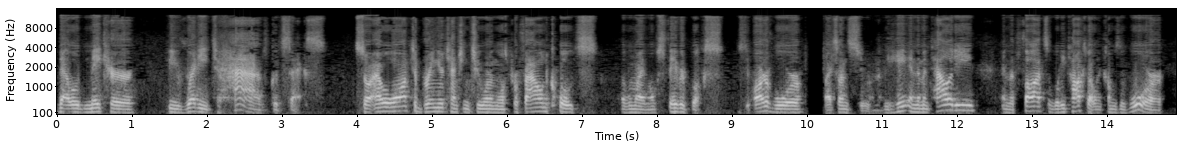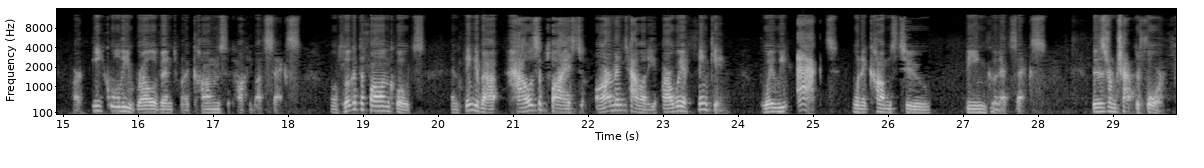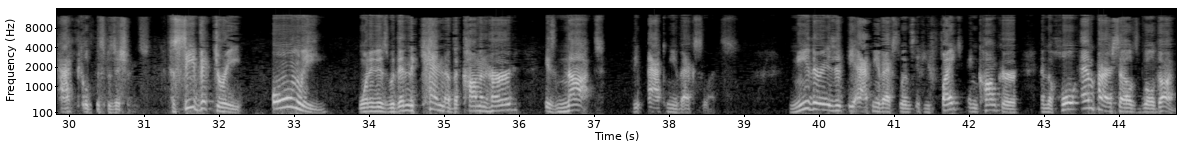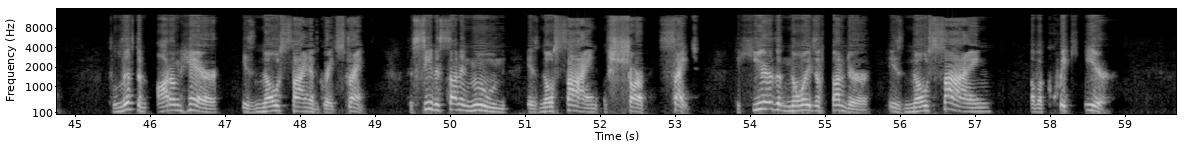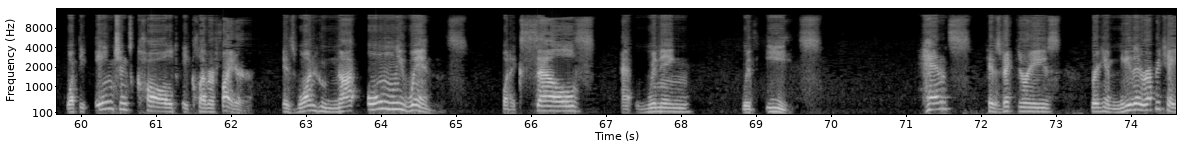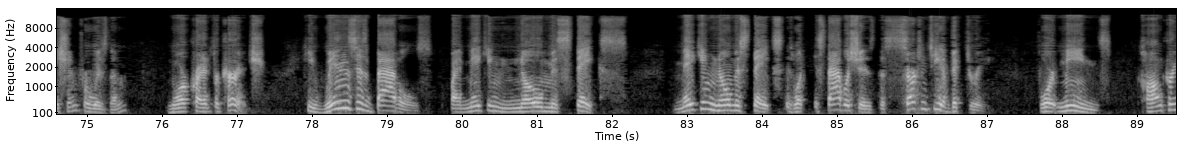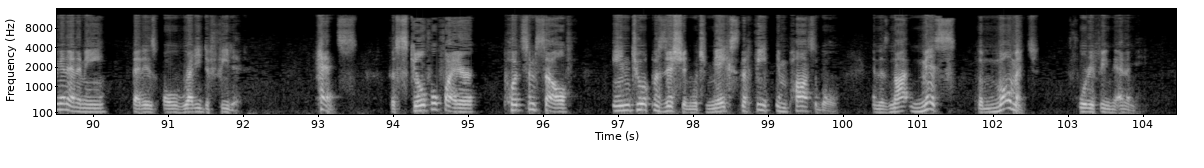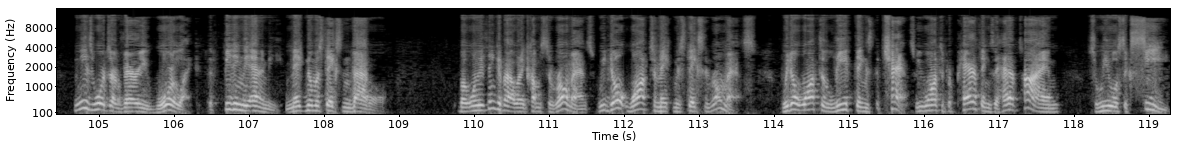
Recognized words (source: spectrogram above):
that would make her be ready to have good sex? So I will want to bring your attention to one of the most profound quotes of one of my most favorite books. It's The Art of War by Sun Tzu. And the, and the mentality and the thoughts of what he talks about when it comes to war are equally relevant when it comes to talking about sex. Let's look at the following quotes and think about how this applies to our mentality, our way of thinking, the way we act when it comes to being good at sex. This is from chapter 4, Tactical Dispositions. To see victory only when it is within the ken of the common herd is not the acme of excellence. Neither is it the acme of excellence if you fight and conquer and the whole empire says well done. To lift an autumn hair is no sign of great strength. To see the sun and moon is no sign of sharp sight. To hear the noise of thunder is no sign of a quick ear. What the ancients called a clever fighter is one who not only wins, but excels at winning with ease. Hence, his victories bring him neither reputation for wisdom nor credit for courage. He wins his battles by making no mistakes. Making no mistakes is what establishes the certainty of victory, for it means conquering an enemy that is already defeated. Hence, the skillful fighter puts himself into a position which makes the feat impossible and does not miss the moment for defeating the enemy. And these words are very warlike. Defeating the enemy. Make no mistakes in battle. But when we think about when it comes to romance, we don't want to make mistakes in romance. We don't want to leave things to chance. We want to prepare things ahead of time so we will succeed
